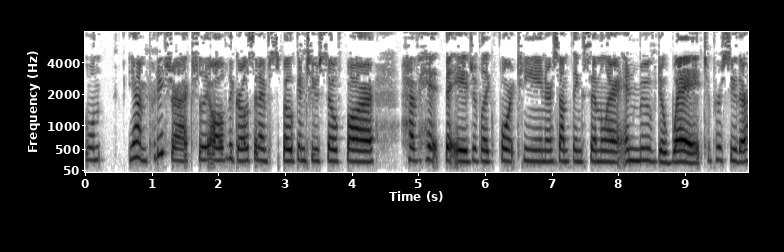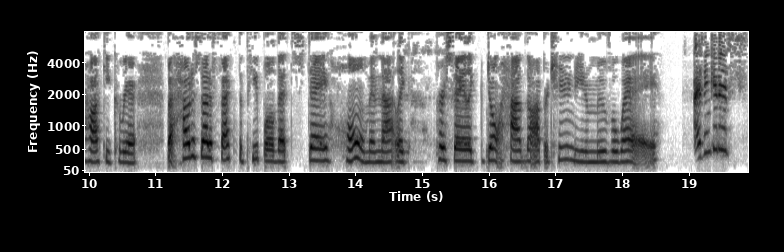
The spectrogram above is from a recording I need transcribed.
well, yeah, I'm pretty sure actually all of the girls that I've spoken to so far have hit the age of like 14 or something similar and moved away to pursue their hockey career. But how does that affect the people that stay home and that like per se like don't have the opportunity to move away? I think it is,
